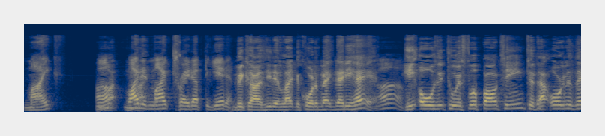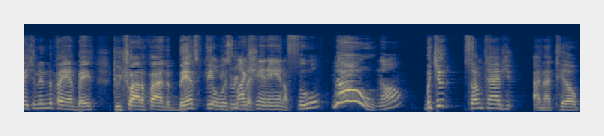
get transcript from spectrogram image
Mike? Huh? Why did Mike trade up to get him? Because he didn't like the quarterback that he had. Oh. He owes it to his football team, to that organization and the fan base to try to find the best So was 53 Mike play- Shanahan a fool? No. No. But you sometimes you and I tell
